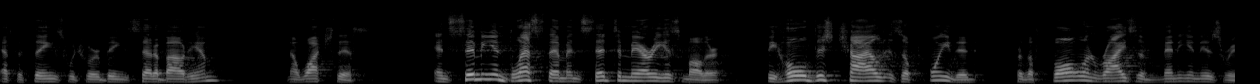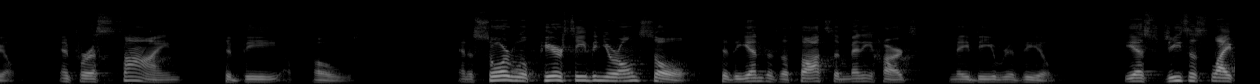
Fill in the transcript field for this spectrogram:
at the things which were being said about him. Now, watch this. And Simeon blessed them and said to Mary, his mother, Behold, this child is appointed for the fall and rise of many in Israel, and for a sign to be opposed. And a sword will pierce even your own soul to the end that the thoughts of many hearts may be revealed. Yes, Jesus' life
